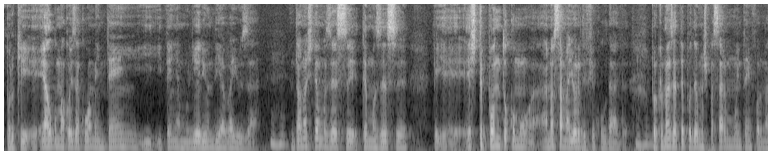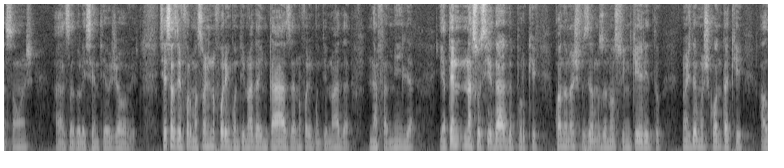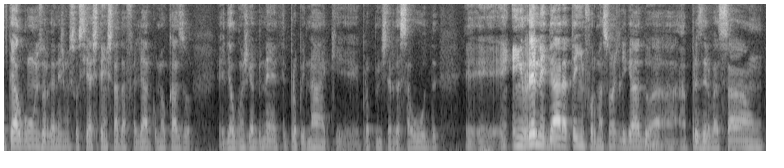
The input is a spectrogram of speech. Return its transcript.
Porque é alguma coisa que o homem tem e, e tem a mulher e um dia vai usar. Uhum. Então nós temos esse, temos esse, este ponto como a nossa maior dificuldade. Uhum. Porque nós até podemos passar muitas informações às adolescentes e aos jovens. Se essas informações não forem continuadas em casa, não forem continuadas na família e até na sociedade, porque quando nós fizemos o nosso inquérito, nós demos conta que até alguns organismos sociais têm estado a falhar, como é o caso eh, de alguns gabinetes, o próprio INAC, eh, o próprio Ministério da Saúde, eh, em renegar até informações ligadas uhum. à, à, preservação,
